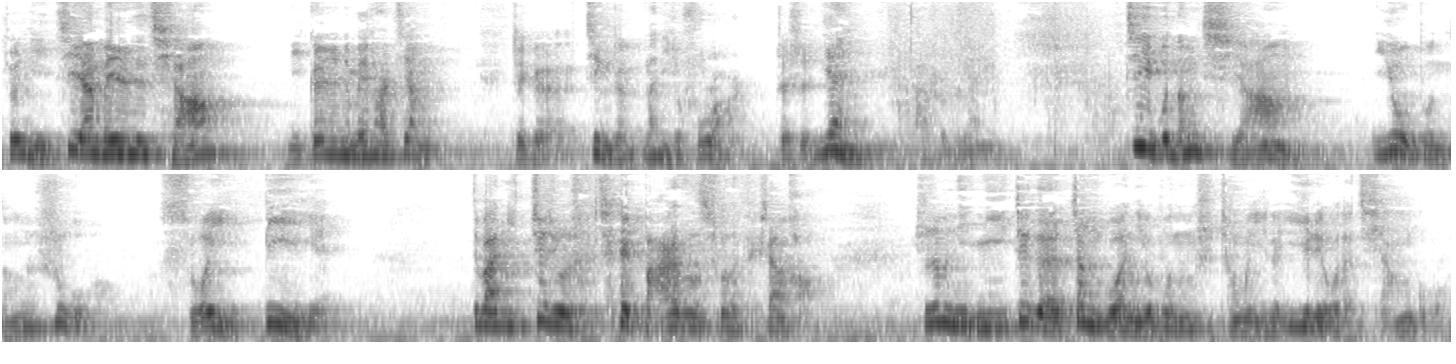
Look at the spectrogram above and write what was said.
就你既然没人家强，你跟人家没法降这个竞争，那你就服软这是谚语，他说的谚语，既不能强，又不能弱，所以必也，对吧？你这就是 这八个字说的非常好，是什么？你你这个郑国，你又不能是成为一个一流的强国，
